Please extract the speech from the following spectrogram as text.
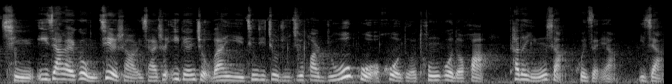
请一佳来给我们介绍一下这1.9万亿经济救助计划如果获得通过的话，它的影响会怎样？一佳。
